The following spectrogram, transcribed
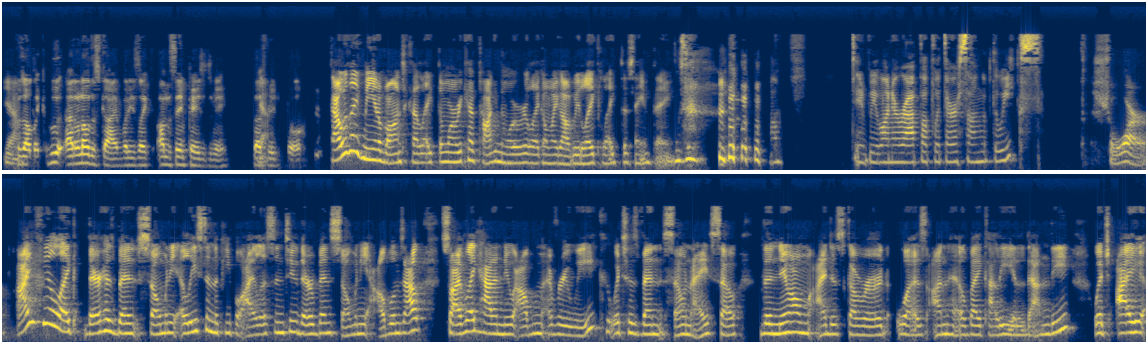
Yeah. because I was like, "Who? I don't know this guy, but he's like on the same page as me." That's Yeah. pretty cool. That was like me and Avantika. Like the more we kept talking, the more we were like, "Oh my God, we like like the same things." Did we want to wrap up with our song of the weeks? Sure. I feel like there has been so many, at least in the people I listen to, there have been so many albums out. So I've like had a new album every week, which has been so nice. So the new album I discovered was Angel by Khalil Dandy, which I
